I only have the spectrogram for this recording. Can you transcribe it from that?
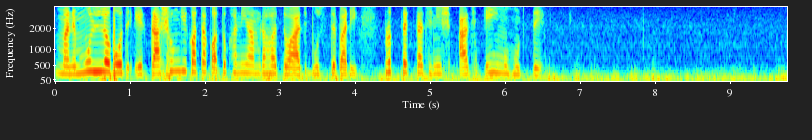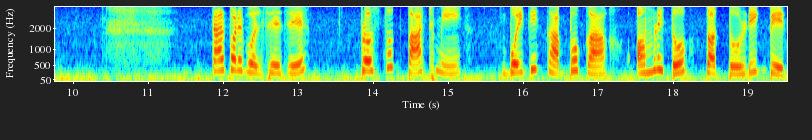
মানে মূল্যবোধ, এর প্রাসঙ্গিকতা কতখানি আমরা হয়তো আজ বুঝতে পারি প্রত্যেকটা জিনিস আজ এই মুহূর্তে? তারপরে বলছে যে, প্রস্তুত পাঠ মেয়ে বৈদিক কাব্য কা অমৃত তত্ত্ব ঋগ্বেদ,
